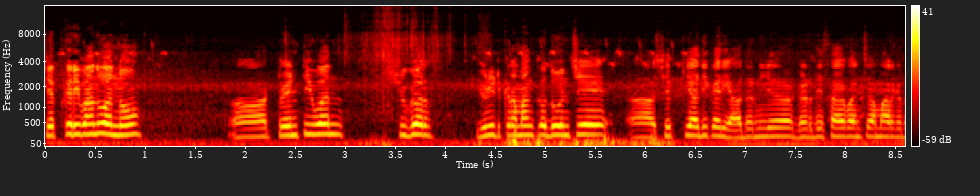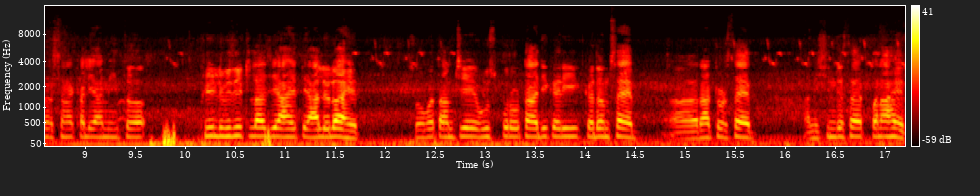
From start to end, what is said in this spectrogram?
शेतकरी बांधवांनो ट्वेंटी वन शुगर युनिट क्रमांक दोनचे शेतकी अधिकारी आदरणीय गडदे साहेबांच्या मार्गदर्शनाखाली आम्ही इथं फील्ड व्हिजिटला जे आहे ते आलेलो आहेत. सोबत आमचे ऊस पुरवठा अधिकारी कदम साहेब राठोड साहेब आणि शिंदे साहेब पण आहेत.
